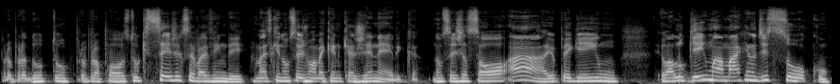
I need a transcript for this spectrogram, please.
pro produto, pro propósito, o que seja que você vai vender, mas que não seja uma mecânica genérica. Não seja só, ah, eu peguei um, eu aluguei uma máquina de soco.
